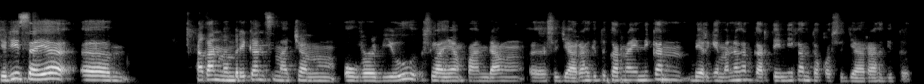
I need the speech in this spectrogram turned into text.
Jadi saya um, akan memberikan semacam overview selayang pandang uh, sejarah gitu karena ini kan biar gimana kan Kartini kan tokoh sejarah gitu.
